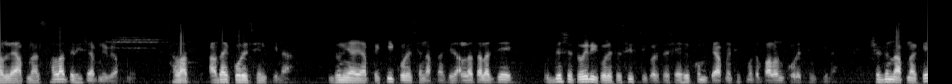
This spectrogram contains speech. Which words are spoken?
হলে আপনার সালাতের হিসাব নিবে আপনি। সালাত আদায় করেছেন কিনা, দুনিয়ায় আপনি কি করেছেন, আপনাকে আল্লাহ তালা যে উদ্দেশ্যে তৈরি করেছে, সৃষ্টি করেছে, সেই হুকুমকে আপনি ঠিকমতো পালন করেছেন কিনা, সেজন্য আপনাকে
